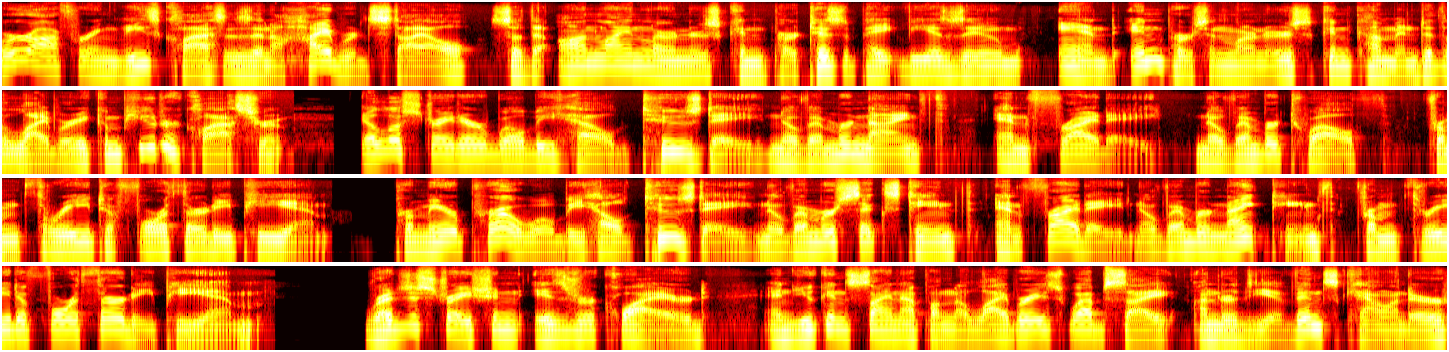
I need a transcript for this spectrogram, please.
We're offering these classes in a hybrid style so that online learners can participate via Zoom and in person learners can come into the library computer classroom. Illustrator will be held Tuesday, November 9th and Friday, November 12th from 3 to 4:30 p.m. Premiere Pro will be held Tuesday, November 16th and Friday, November 19th from 3 to 4:30 p.m. Registration is required and you can sign up on the library's website under the events calendar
